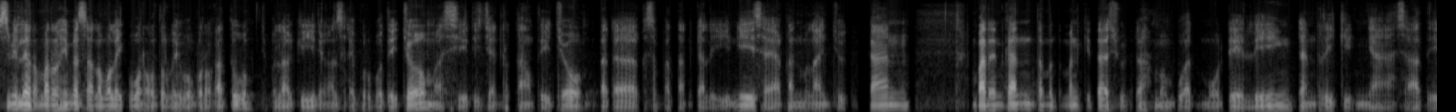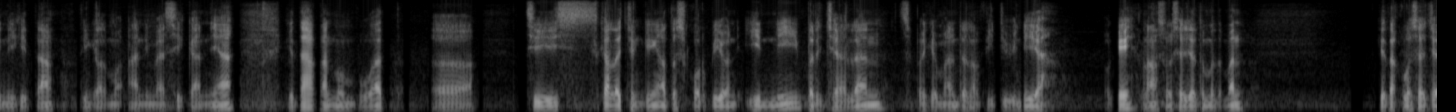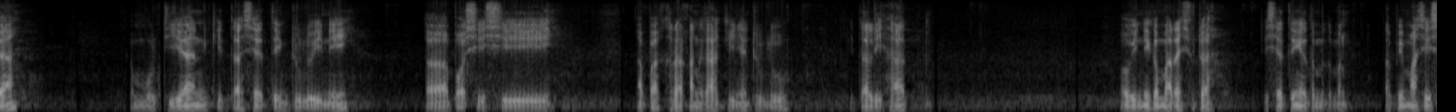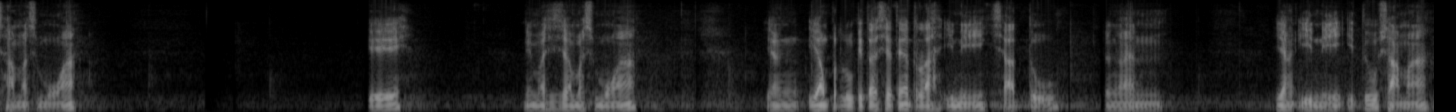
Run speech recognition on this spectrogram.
Bismillahirrahmanirrahim. Assalamualaikum warahmatullahi wabarakatuh. Jumpa lagi dengan saya Purbo Tejo, masih di channel Kang Tejo. Pada kesempatan kali ini saya akan melanjutkan kemarin kan teman-teman kita sudah membuat modeling dan riggingnya. Saat ini kita tinggal menganimasikannya. Kita akan membuat uh, si skala jengking atau scorpion ini berjalan sebagaimana dalam video ini ya. Oke, langsung saja teman-teman. Kita close saja kemudian kita setting dulu ini uh, posisi apa gerakan kakinya dulu. Kita lihat. Oh ini kemarin sudah disetting ya teman-teman. Tapi masih sama semua. Oke. Ini masih sama semua. Yang yang perlu kita setting adalah ini satu dengan yang ini itu sama.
